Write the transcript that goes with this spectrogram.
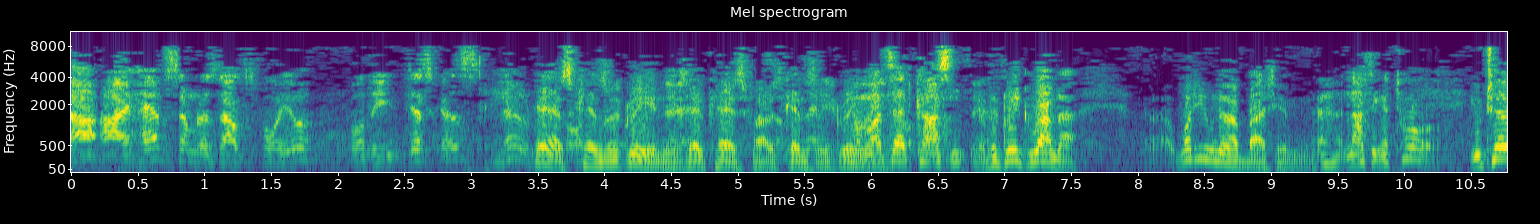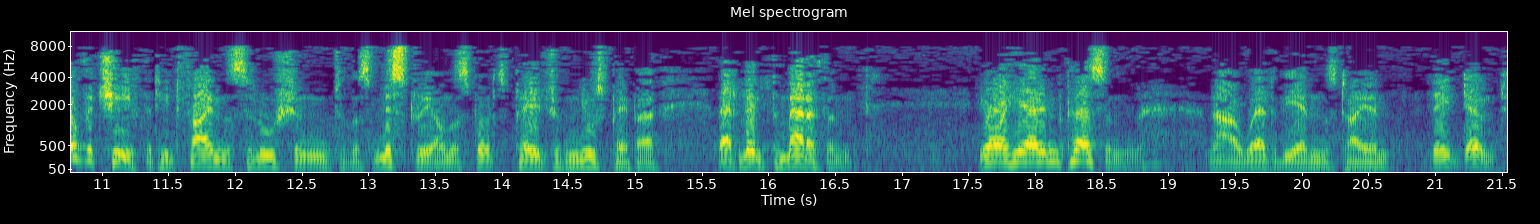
Now, I have some results for you. For the discus, no Yes, record Kensal Green there. is okay as far as Kensal Green. What's that, Carson? The Greek runner. Uh, what do you know about him? Uh, nothing at all. You told the chief that he'd find the solution to this mystery on the sports page of the newspaper. That meant the marathon. You're here in person. Now, where do the ends tie in? They don't.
